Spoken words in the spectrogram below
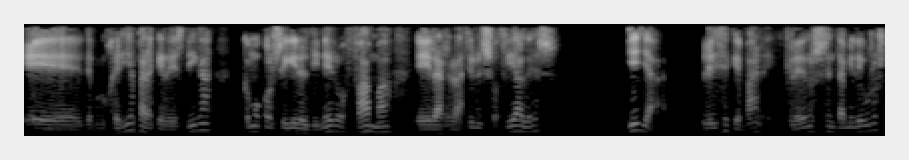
eh, de brujería para que les diga cómo conseguir el dinero, fama, eh, las relaciones sociales. Y ella le dice que vale, que le den los 60.000 euros,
